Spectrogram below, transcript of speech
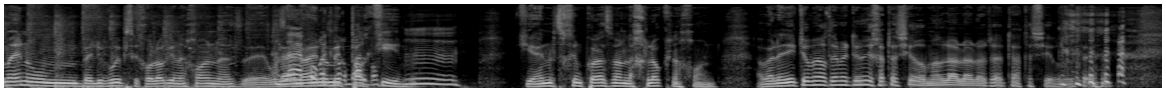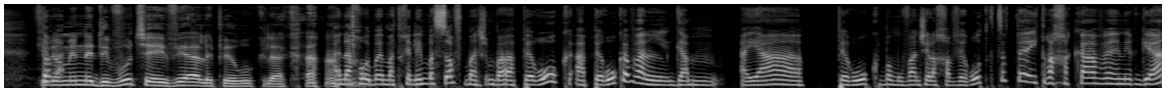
אם היינו בליווי פסיכולוגי נכון, אז אה, אולי היה לא היינו. מתפרקים. Mm, כי היינו צריכים כל הזמן לחלוק נכון. אבל אני הייתי אומר תמיד למי לך תשאיר, הוא אומר לא, לא, לא, אתה תשאיר. כאילו מין נדיבות שהביאה לפירוק להקה. אנחנו מתחילים בסוף, בפירוק. הפירוק אבל גם היה פירוק במובן של החברות קצת אה, התרחקה ונרגעה?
